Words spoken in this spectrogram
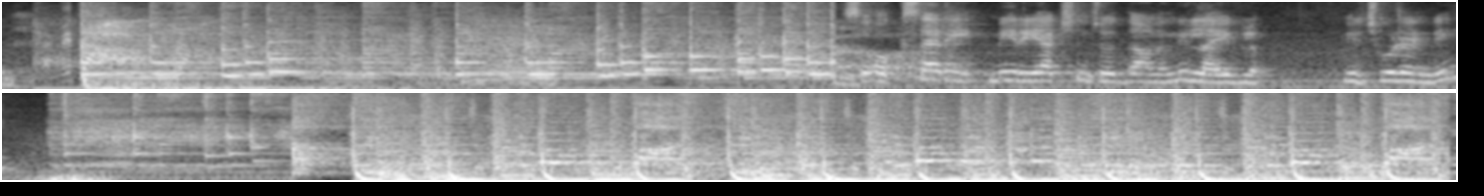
సో ఒకసారి మీ రియాక్షన్ చూద్దామని లైవ్లో మీరు చూడండి.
